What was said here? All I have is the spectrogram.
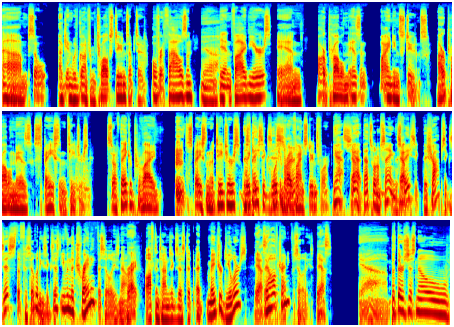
Um, so again we've gone from 12 students up to over a thousand Yeah. in five years and our problem isn't finding students. Our problem is space and teachers. So if they could provide the space and the teachers The we space can, we can probably already. find students for them Yes, Yeah. yeah. that's what I'm saying. The Yep. space, the shops exist, the facilities exist, even the training facilities now right oftentimes exist at, at major dealers. yes They all have training facilities. yes Yeah, but there's just no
